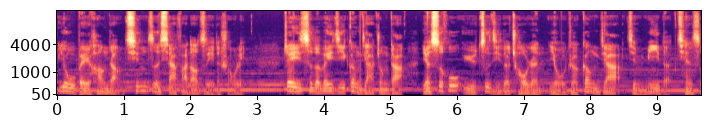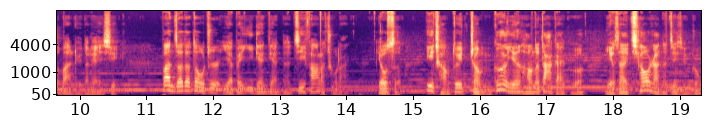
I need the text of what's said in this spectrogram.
又被行长亲自下发到自己的手里，这一次的危机更加重大。也似乎与自己的仇人有着更加紧密的千丝万缕的联系，半泽的斗志也被一点点的激发了出来。由此，一场对整个银行的大改革也在悄然的进行中。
